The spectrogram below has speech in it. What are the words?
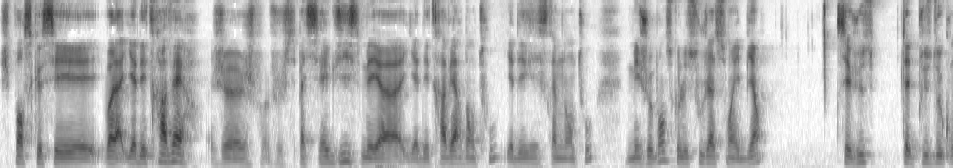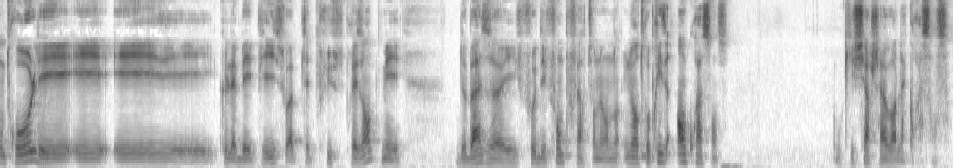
je pense que c'est. Voilà, il y a des travers. Je ne sais pas si ça existe, mais il y a des travers dans tout. Il y a des extrêmes dans tout. Mais je pense que le sous-jacent est bien. C'est juste peut-être plus de contrôle et, que la BPI soit peut-être plus présente. Mais de base, il faut des fonds pour faire tourner une entreprise en croissance ou qui cherche à avoir de la croissance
